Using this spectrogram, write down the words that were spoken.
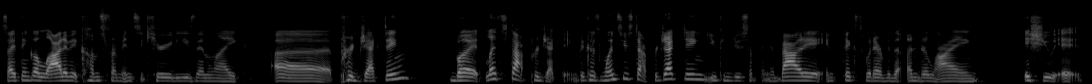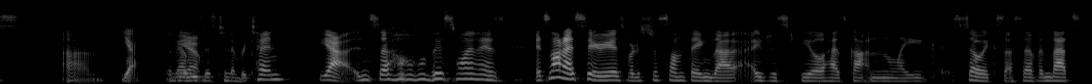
So I think a lot of it comes from insecurities and like uh, projecting. But let's stop projecting because once you stop projecting, you can do something about it and fix whatever the underlying issue is. Um, yeah, and that Yeah. leads us to number ten. Yeah, and so this one is it's not as serious, but it's just something that I just feel has gotten like so excessive and that's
